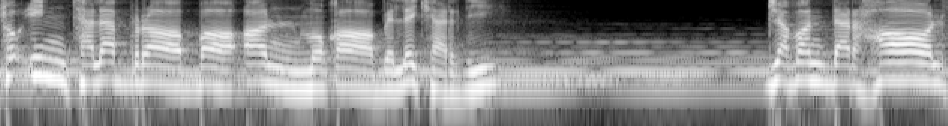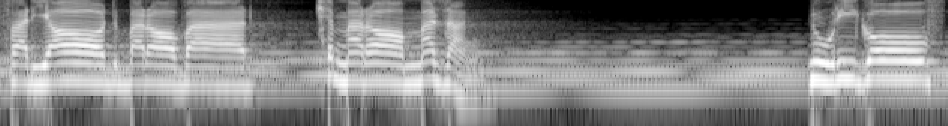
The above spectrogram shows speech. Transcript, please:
تو این طلب را با آن مقابله کردی؟ جوان در حال فریاد برآورد که مرا مزن. نوری گفت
